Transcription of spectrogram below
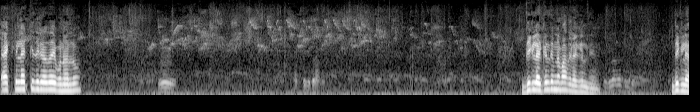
এক কিলো এক কেজি করে যাই এক আলু। দিগলা কিল দিম না পাঁচলা কিল দিম দিগলা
